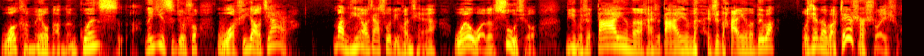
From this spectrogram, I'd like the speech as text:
我可没有把门关死啊。那意思就是说，我是要价啊，漫天要价，坐地还钱啊。我有我的诉求，你们是答应呢，还是答应呢，还是答应呢？对吧？我现在把这事儿说一说，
